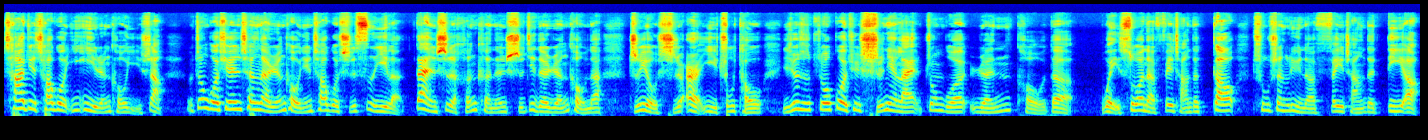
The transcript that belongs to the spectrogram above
差距超过一亿人口以上。中国宣称呢，人口已经超过十四亿了，但是很可能实际的人口呢只有十二亿出头。也就是说，过去十年来中国人口的萎缩呢非常的高，出生率呢非常的低啊。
